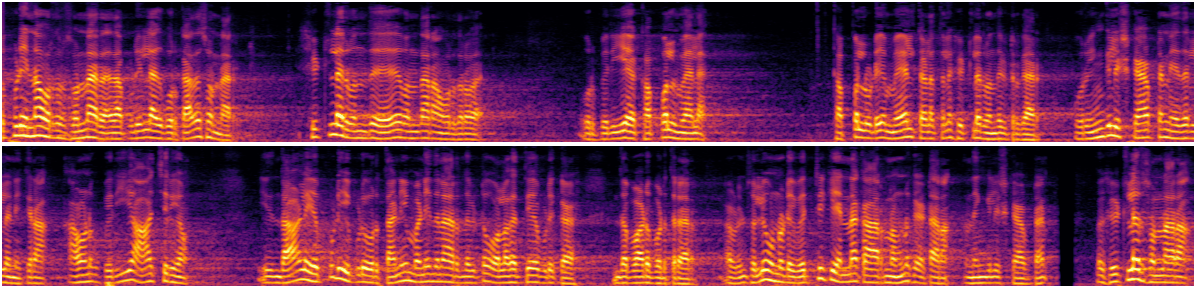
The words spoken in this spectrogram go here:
எப்படின்னா ஒருத்தர் சொன்னார். அது அப்படி இல்லை அதுக்கு ஒரு கதை சொன்னார். ஹிட்லர் வந்து வந்தாராம் ஒரு தடவை. ஒரு பெரிய கப்பல் மேலே. கப்பலுடைய மேல் தளத்தில் ஹிட்லர் வந்துக்கிட்டு இருக்கார். ஒரு இங்கிலீஷ் கேப்டன் எதிரில் நிற்கிறான் அவனுக்கு பெரிய ஆச்சரியம். இந்த ஆள் எப்படி இப்படி ஒரு தனி மனிதனாக இருந்துக்கிட்டு உலகத்தையே இப்படி க இந்த பாடுபடுத்துகிறார் அப்படின்னு சொல்லி உன்னுடைய வெற்றிக்கு என்ன காரணம்னு கேட்டாராம் அந்த இங்கிலீஷ் கேப்டன். இப்போ ஹிட்லர் சொன்னாராம்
